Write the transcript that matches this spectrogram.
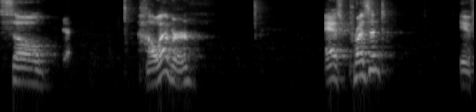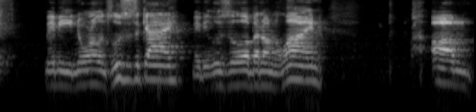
So, however, as present, if maybe New Orleans loses a guy, maybe loses a little bit on the line, um,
